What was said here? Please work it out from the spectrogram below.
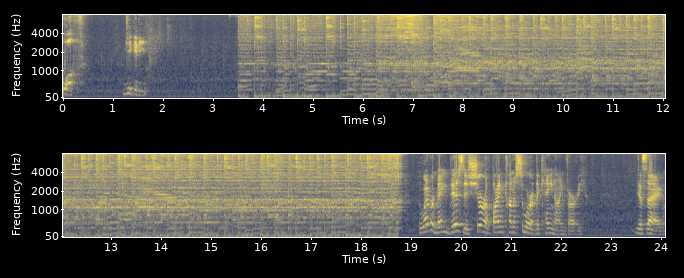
Wolf. Giggity. Whoever made this is sure a fine connoisseur of the canine furry. Just saying.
